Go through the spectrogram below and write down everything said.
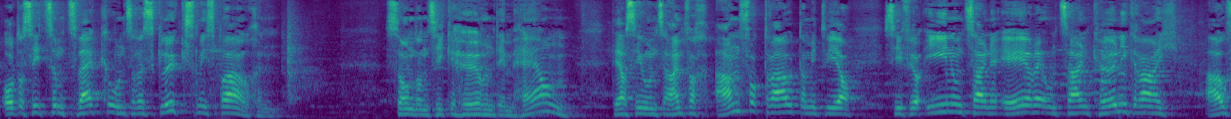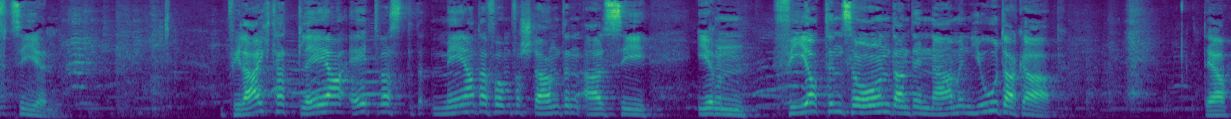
oder sie zum Zweck unseres Glücks missbrauchen, sondern sie gehören dem Herrn, der sie uns einfach anvertraut, damit wir sie für ihn und seine Ehre und sein Königreich aufziehen. Vielleicht hat Lea etwas mehr davon verstanden, als sie ihren vierten Sohn dann den Namen Judah gab, der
